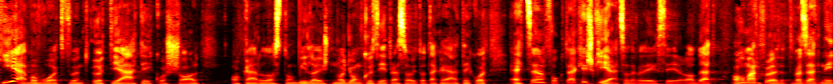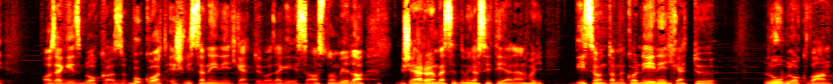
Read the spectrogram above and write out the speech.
hiába volt fönt öt játékossal, akár az Aston Villa, és nagyon középre szorították a játékot, egyszerűen fogták és kijátszottak az egész szélre a labdát, ahol már fel lehetett vezetni, az egész blokk az bukott, és vissza 4-4-2-be az egész Aston Villa, és erről nem beszéltem még a City ellen, hogy viszont amikor 4-4-2 lóblokk van,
